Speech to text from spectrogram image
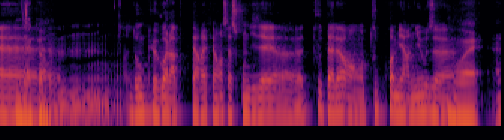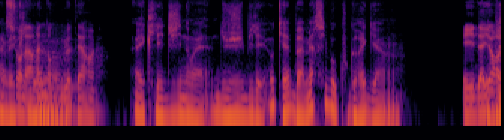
Euh, D'accord. Donc euh, voilà, pour faire référence à ce qu'on disait tout à l'heure en toute première news sur la reine d'Angleterre. Avec les jeans, ouais, du jubilé. Ok, bah merci beaucoup Greg. Et d'ailleurs,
